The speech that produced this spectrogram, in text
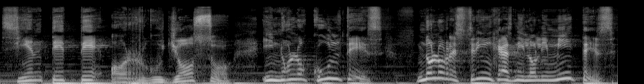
siéntete orgulloso y no lo ocultes. No lo restrinjas ni lo limites.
